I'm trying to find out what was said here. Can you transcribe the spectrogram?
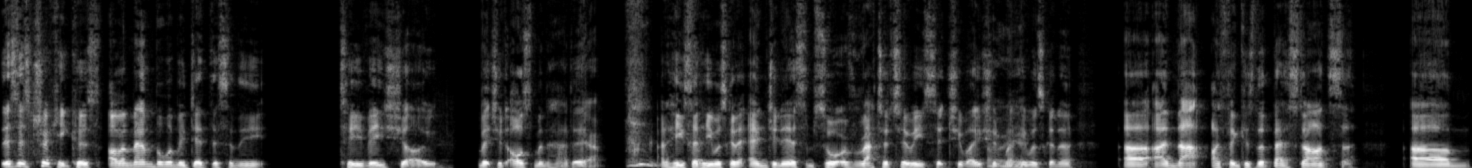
This is tricky because I remember when we did this in the TV show, Richard Osman had it, Yeah. and he said he was going to engineer some sort of ratatouille situation Oh, where yeah. he was going to, uh, and that I think is the best answer. Um,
